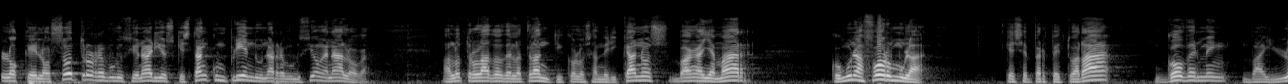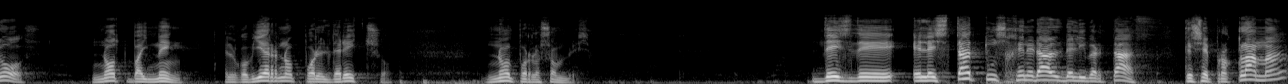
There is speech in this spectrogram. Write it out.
lo que los otros revolucionarios que están cumpliendo una revolución análoga al otro lado del Atlántico, los americanos, van a llamar con una fórmula que se perpetuará government by laws, not by men, el gobierno por el derecho, no por los hombres desde el estatus general de libertad que se proclama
